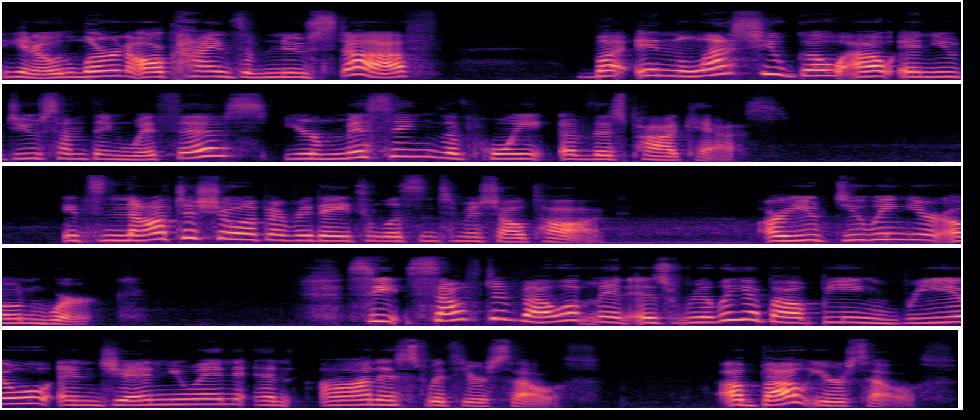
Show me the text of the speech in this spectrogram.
you know, learn all kinds of new stuff. But unless you go out and you do something with this, you're missing the point of this podcast. It's not to show up every day to listen to Michelle talk. Are you doing your own work? See, self development is really about being real and genuine and honest with yourself, about yourself.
